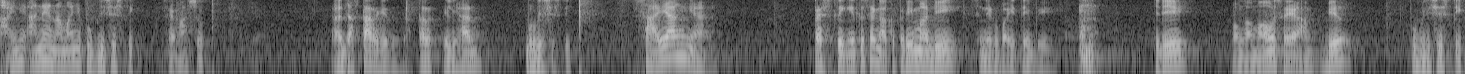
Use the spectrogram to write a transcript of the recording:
ah ini aneh namanya publisistik. Saya masuk. Eh, daftar gitu, daftar pilihan publisistik. Sayangnya, testing itu saya nggak keterima di seni rupa ITB. Jadi mau nggak mau saya ambil publisistik.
